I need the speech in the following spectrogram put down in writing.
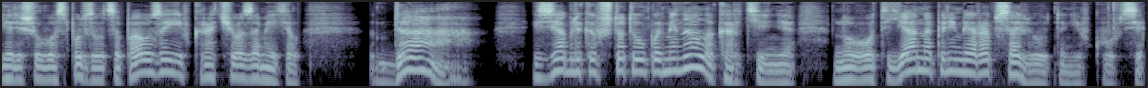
Я решил воспользоваться паузой и вкратчиво заметил. «Да, Зябликов что-то упоминал о картине, но вот я, например, абсолютно не в курсе.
